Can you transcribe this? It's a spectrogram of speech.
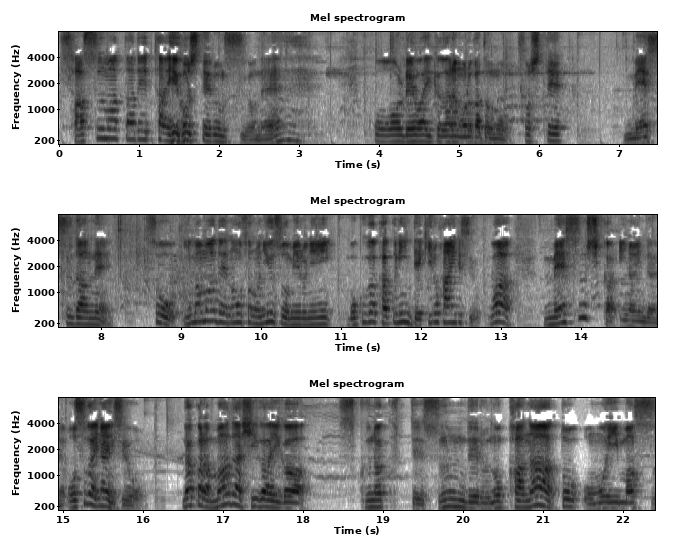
さすまたで対応してるんすよね。これはいかがなものかと思う。そして、メスだね。そう、今までのそのニュースを見るに、僕が確認できる範囲ですよ。は、メスしかいないんだよね。オスがいないんですよ。だからまだ被害が少なくて済んでるのかなと思います。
